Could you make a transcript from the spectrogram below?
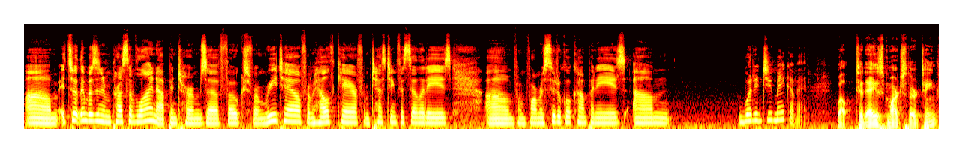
Um, it certainly was an impressive lineup in terms of folks from retail, from healthcare, from testing facilities, um, from pharmaceutical companies. Um, what did you make of it? Well, today's March 13th.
